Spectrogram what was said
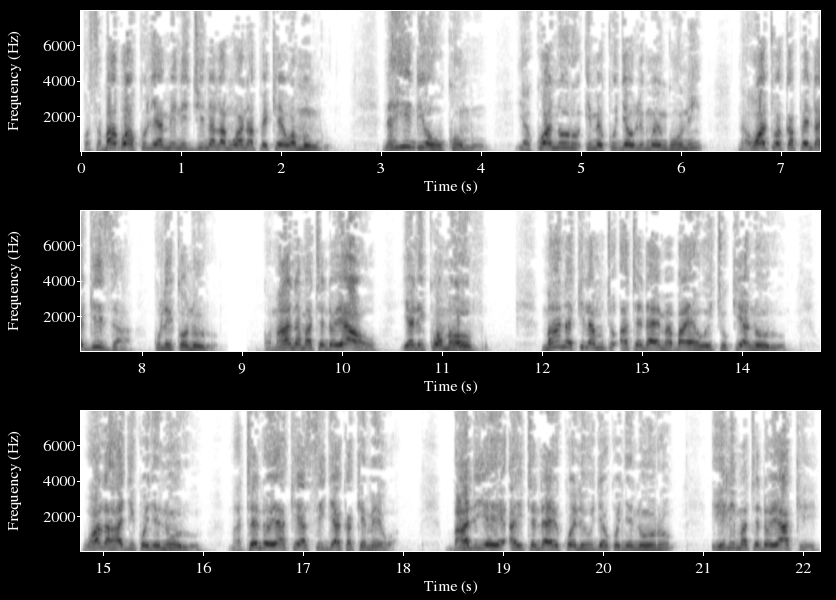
kwa sababu hakuliamini jina la mwana pekee wa mungu. Na hii ndiyo hukumu ya kuwa nuru imekuja ulimwenguni na watu wakapenda giza kuliko nuru. Kwa maana matendo yao yalikuwa maovu. Maana kila mtu atendaye mabaya huichukia nuru wala haji kwenye nuru matendo yake yasija akakemewa bali yeye aitendaye kweli huja kwenye nuru ili matendo yake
